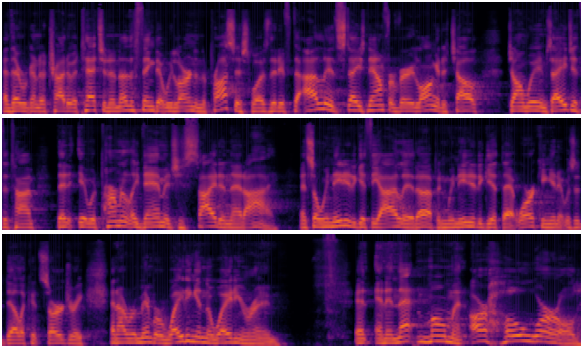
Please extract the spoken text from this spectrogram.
And they were going to try to attach it. Another thing that we learned in the process was that if the eyelid stays down for very long at a child John Williams' age at the time, that it would permanently damage his sight in that eye. And so we needed to get the eyelid up and we needed to get that working, and it was a delicate surgery. And I remember waiting in the waiting room and, and in that moment, our whole world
